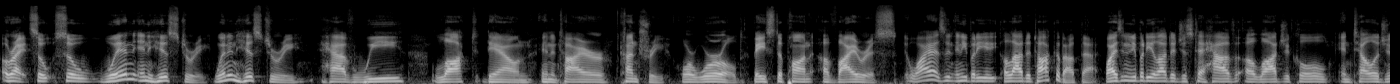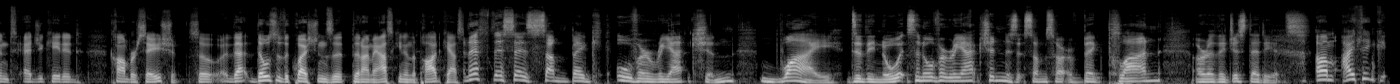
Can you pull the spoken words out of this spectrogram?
All right. So, so when in history, when in history have we locked down an entire country or world based upon a virus? Why isn't anybody allowed to talk about that? Why isn't anybody allowed to just to have a logical, intelligent, educated conversation? So that those are the questions that, that I'm asking in the podcast. And if this is some big overreaction, why? Do they know it's an overreaction? Is it some sort of big plan, or are they just idiots? Um, I think.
